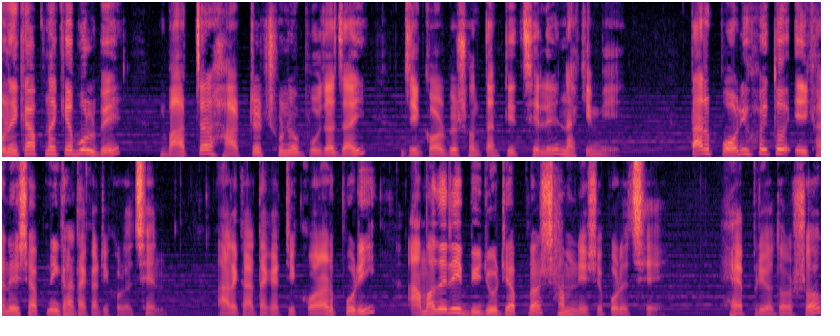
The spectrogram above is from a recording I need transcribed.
অনেকে আপনাকে বলবে, বাচ্চার হার্ট রেট শুনেও বোঝা যায় যে গর্ভের সন্তানটি ছেলে নাকি মেয়ে। তারপরই হয়তো এখানে এসে আপনি ঘাটাঘাটি করেছেন। আর ঘাটাঘাটি করার পরই আমাদের এই ভিডিওটি আপনার সামনে এসে পড়েছে। হ্যাঁ প্রিয় দর্শক,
